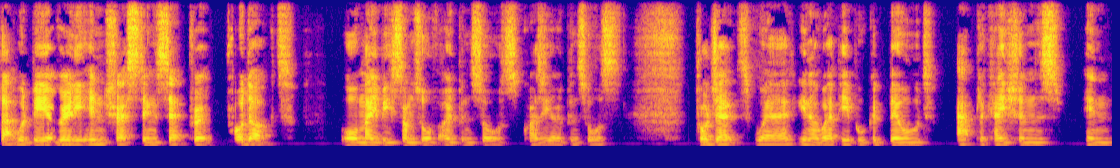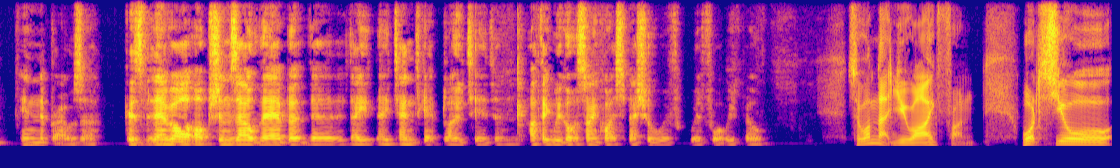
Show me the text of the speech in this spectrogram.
That would be a really interesting separate product, or maybe some sort of open source, quasi open source project where you know where people could build applications in in the browser because there are options out there, but the, they they tend to get bloated, and I think we've got something quite special with with what we've built. So on that UI front, what's your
